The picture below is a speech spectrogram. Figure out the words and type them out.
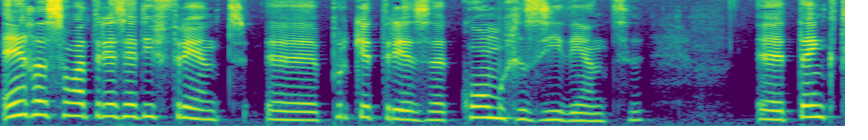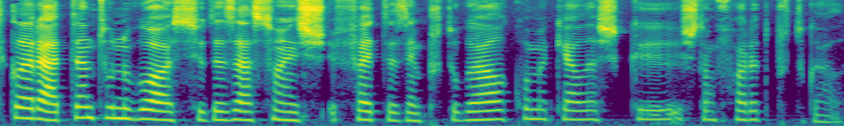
Em relação à Teresa é diferente, uh, porque a Teresa, como residente, uh, tem que declarar tanto o negócio das ações feitas em Portugal como aquelas que estão fora de Portugal.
